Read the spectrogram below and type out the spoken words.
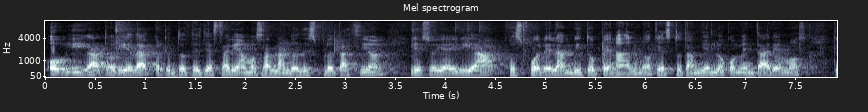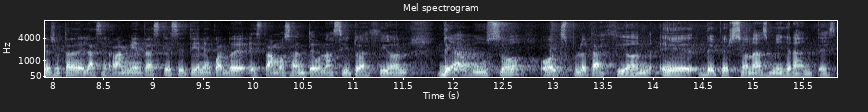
obligatoriedad, porque entonces ya estaríamos hablando de explotación y eso ya iría pues, por el ámbito penal, ¿no? que esto también lo comentaremos, que es otra de las herramientas que se tiene cuando estamos ante una situación de abuso o explotación eh, de personas migrantes.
